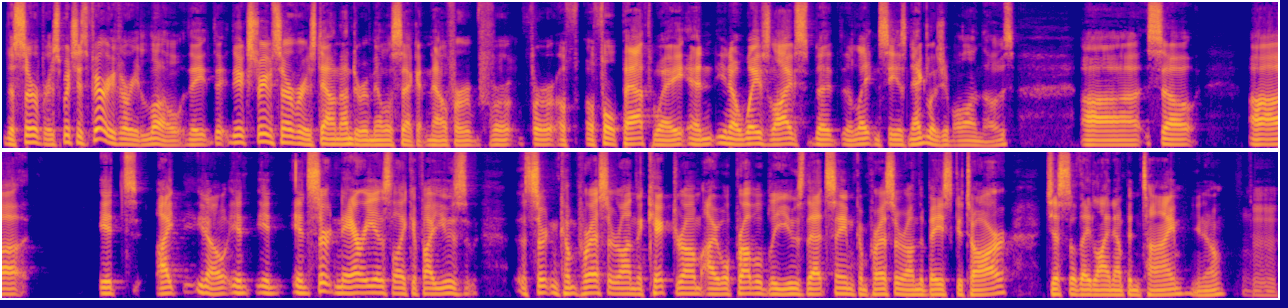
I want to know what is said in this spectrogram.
the servers, which is very very low. The, the the extreme server is down under a millisecond now for for for a, a full pathway, and you know Waves Lives the, the latency is negligible on those. Uh, so uh, it's I you know in in in certain areas like if I use a certain compressor on the kick drum, I will probably use that same compressor on the bass guitar just so they line up in time. You know, Mhm.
